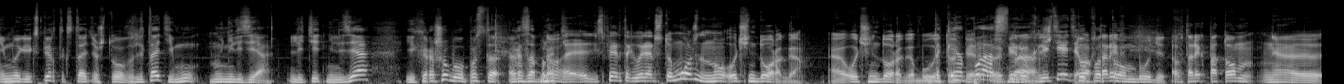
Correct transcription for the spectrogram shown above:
и многие эксперты, кстати, что взлетать ему ну, нельзя, лететь нельзя, и хорошо бы его просто разобрать. Ну, э, эксперты говорят, что можно, но очень дорого. Э, очень дорого будет. Так и опасно. Во-первых, лететь, что а во-вторых, потом будет? во-вторых, потом э,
